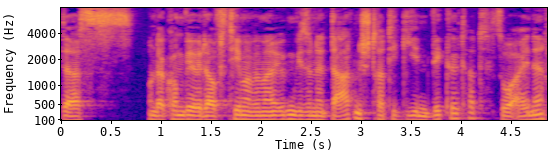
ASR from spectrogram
dass und da kommen wir wieder aufs Thema, wenn man irgendwie so eine Datenstrategie entwickelt hat, so eine,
